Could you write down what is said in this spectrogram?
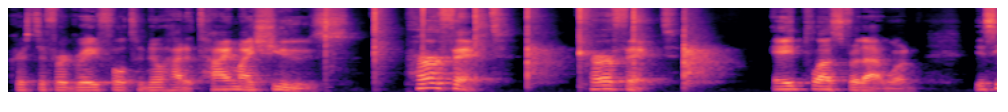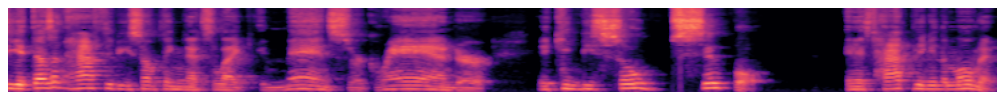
Christopher, grateful to know how to tie my shoes. Perfect. Perfect. A plus for that one. You see, it doesn't have to be something that's like immense or grand, or it can be so simple and it's happening in the moment.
